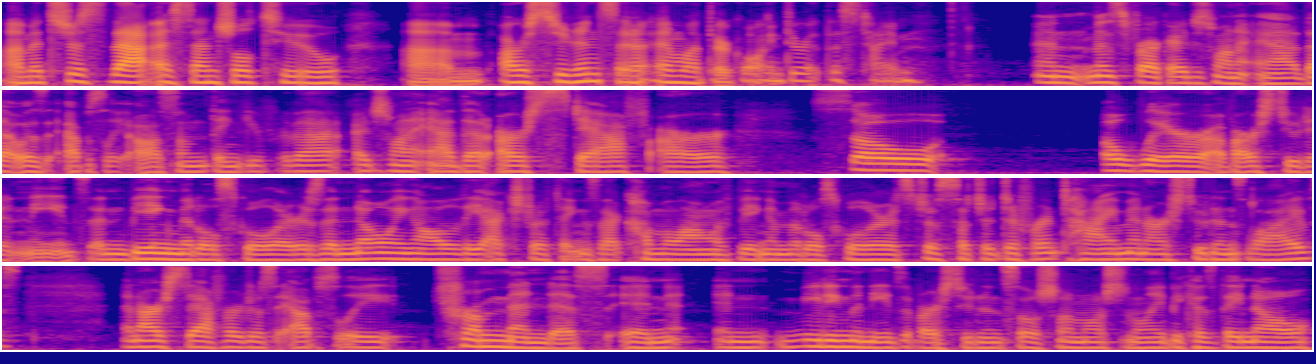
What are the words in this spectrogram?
Um, it's just that essential to um, our students and, and what they're going through at this time. And Ms. Freck, I just want to add that was absolutely awesome. Thank you for that. I just want to add that our staff are so aware of our student needs and being middle schoolers and knowing all of the extra things that come along with being a middle schooler. It's just such a different time in our students' lives. And our staff are just absolutely tremendous in, in meeting the needs of our students social emotionally because they know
